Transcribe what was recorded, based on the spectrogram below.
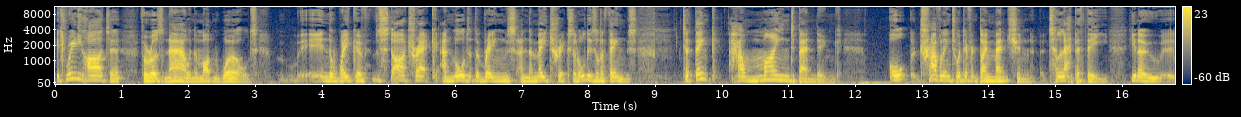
it's really hard to for us now in the modern world in the wake of star trek and lord of the rings and the matrix and all these other things to think how mind bending all traveling to a different dimension, telepathy, you know,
